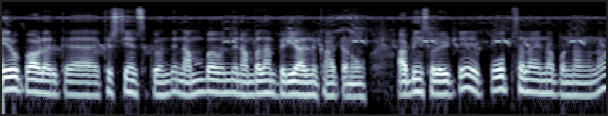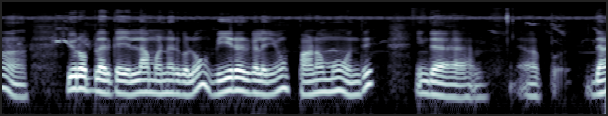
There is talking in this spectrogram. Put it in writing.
ஐரோப்பாவில் இருக்க கிறிஸ்டியன்ஸுக்கு வந்து நம்ம வந்து நம்ம தான் பெரிய ஆள்னு காட்டணும் அப்படின்னு சொல்லிட்டு போப்ஸ் எல்லாம் என்ன பண்ணாங்கன்னா யூரோப்பில் இருக்க எல்லா மன்னர்களும் வீரர்களையும் பணமும் வந்து இந்த தின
